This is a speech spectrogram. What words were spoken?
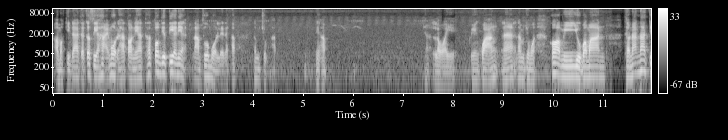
เอามากินได้แต่ก็เสียหายหมดนะฮะตอนนี้ถ้าต้นเตี้ยๆเนี่ยน้ำท่วมหมดเลยนะครับท่านผู้ชมครับนี่ครับ ลอยเคว้งคว้างนะท่านผู้ชมครับก็มีอยู่ประมาณ แถวนั้นน่าจะ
